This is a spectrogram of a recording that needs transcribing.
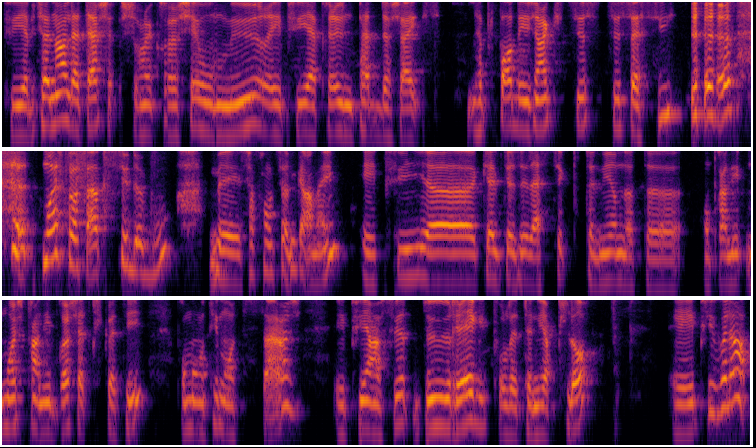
Puis, habituellement, on l'attache sur un crochet au mur et puis après, une patte de chaise. La plupart des gens qui tissent, tissent assis. Moi, je préfère tisser debout, mais ça fonctionne quand même. Et puis, euh, quelques élastiques pour tenir notre... Euh, on prend moi, je prends des broches à tricoter pour monter mon tissage. Et puis ensuite, deux règles pour le tenir plat. Et puis voilà,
